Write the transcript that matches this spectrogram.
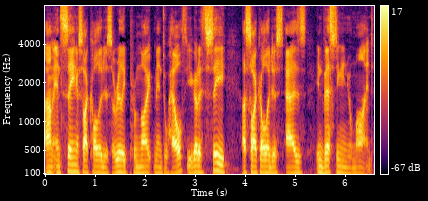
Um, and seeing a psychologist i really promote mental health. You've got to see a psychologist as investing in your mind,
